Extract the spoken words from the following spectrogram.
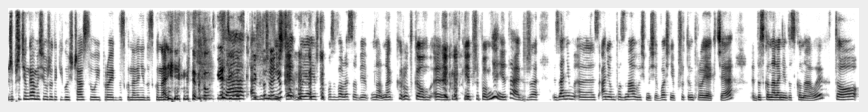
że przyciągamy się już od jakiegoś czasu i projekt doskonale, niedoskonale Tak, a rzeczywiście, bo ja jeszcze pozwolę sobie na, na krótką, krótkie przypomnienie, tak, że zanim z Anią poznałyśmy się właśnie przy tym projekcie Doskonale Niedoskonałych, to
